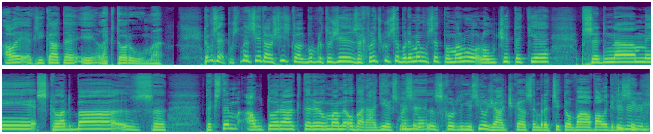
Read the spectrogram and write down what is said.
ale, jak říkáte, i lektorům. Dobře, pustíme si další skladbu, protože za chviličku se budeme muset pomalu loučit. Teď je před námi skladba s textem autora, kterého máme oba rádi, jak jsme mm-hmm. se shodli Jiřího Žáčka, jsem recitovával kdysi mm-hmm.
